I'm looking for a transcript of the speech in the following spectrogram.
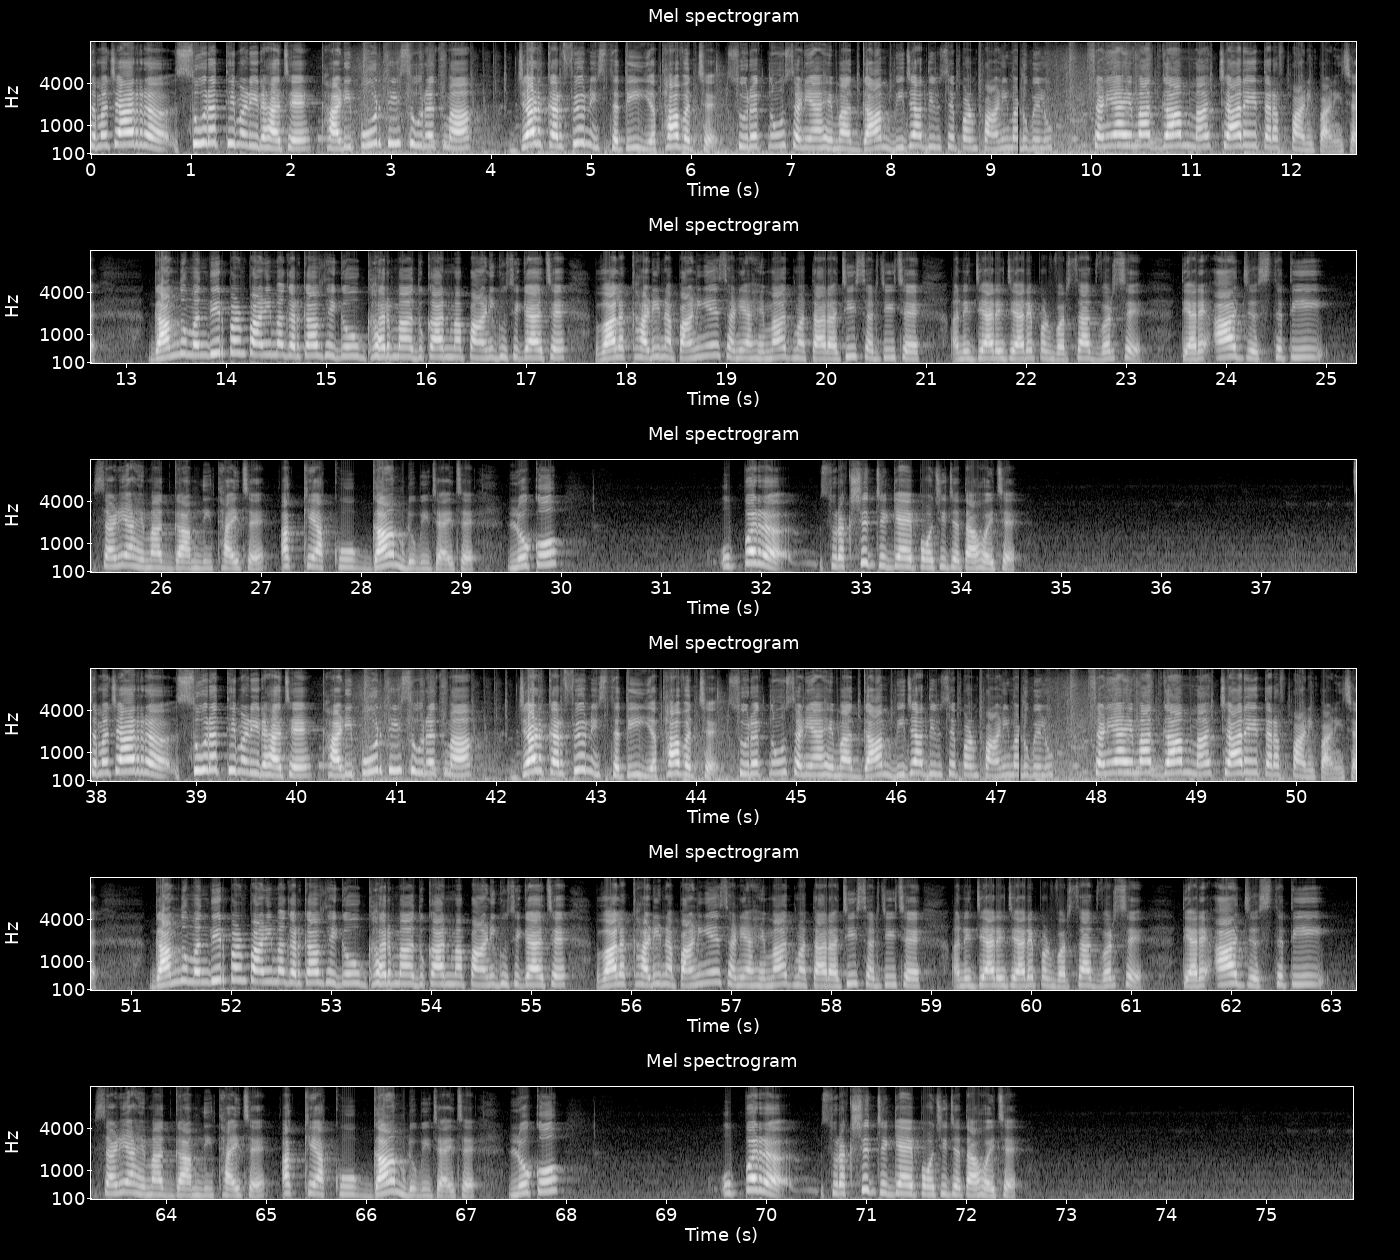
સમાચાર સુરતથી મળી રહ્યા છે. ખાડીપુરથી સુરતમાં જળ કર્ફ્યુની સ્થિતિ યથાવત છે. સુરતનું સણિયા હેમાદ ગામ બીજા દિવસે પણ પાણીમાં ડૂબેલું. સણિયા હેમાદ ગામમાં ચારેય તરફ પાણી પાણી છે. ગામનું મંદિર પણ પાણીમાં ગરકાવ થઈ ગયું. ઘરમાં, દુકાનમાં પાણી ઘૂસી ગયા છે. વાલક ખાડીના પાણીએ સણિયા હેમાદમાં તારાજી સર્જી છે અને જ્યારે જ્યારે પણ વરસાદ વરસે ત્યારે આ જ સ્થિતિ સણિયા હેમાદ ગામની થાય છે. આખે આખું ગામ ડૂબી જાય છે. લોકો ઉપર સુરક્ષિત જગ્યાએ પહોંચી જતા હોય છે. સમાચાર સુરતથી મળી રહ્યા છે. ખાડીપુરથી સુરતમાં જળ કર્ફ્યુની સ્થિતિ યથાવત છે. સુરતનું સણિયા હેમાદ ગામ બીજા દિવસે પણ પાણીમાં ડૂબેલું. સણિયા હેમાદ ગામમાં ચારેય તરફ પાણી પાણી છે. ગામનું મંદિર પણ પાણીમાં ગરકાવ થઈ ગયું. ઘરમાં, દુકાનમાં પાણી ઘૂસી ગયા છે. વાલક ખાડીના પાણીએ સણિયા હેમાદમાં તારાજી સર્જી છે અને જ્યારે જ્યારે પણ વરસાદ વરસે ત્યારે આ જ સ્થિતિ સણિયા હેમાદ ગામની થાય છે. આખે આખું ગામ ડૂબી જાય છે. લોકો ઉપર સુરક્ષિત જગ્યાએ પહોંચી જતા હોય છે.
